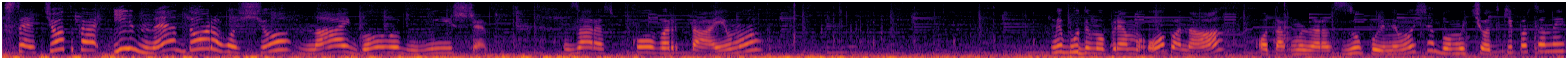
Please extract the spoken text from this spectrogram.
Все чітко і недорого, що найголовніше. Зараз повертаємо. Не будемо прямо обана. Отак ми зараз зупинимося, бо ми чіткі пацани.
